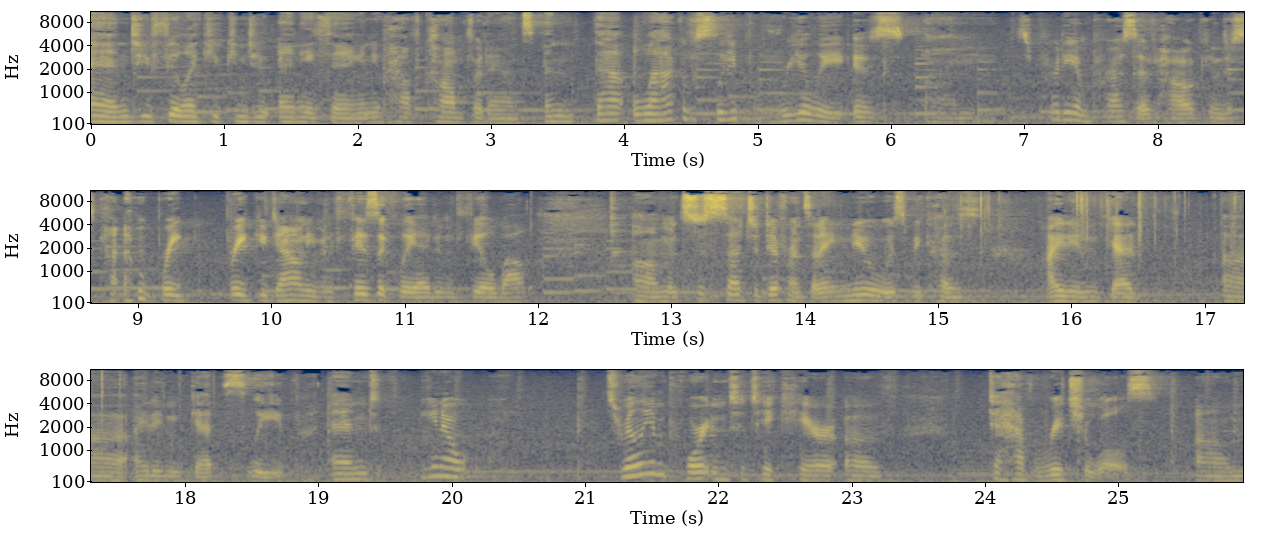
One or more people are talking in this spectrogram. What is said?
and you feel like you can do anything and you have confidence and that lack of sleep really is um, it's pretty impressive how it can just kind of break break you down even physically. I didn't feel well. Um, it's just such a difference and i knew it was because i didn't get uh, i didn't get sleep. And you know it's really important to take care of to have rituals. Um,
